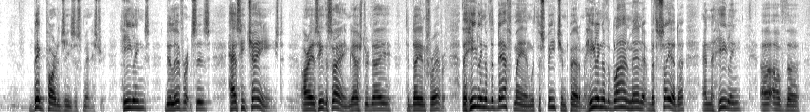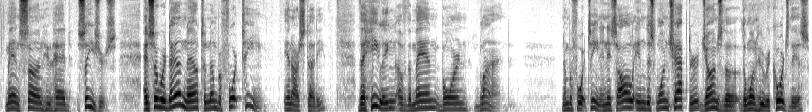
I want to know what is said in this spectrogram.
Big part of Jesus' ministry. Healings, deliverances. Has he changed? Or is he the same yesterday, today, and forever? The healing of the deaf man with the speech impediment, healing of the blind man at Bethsaida, and the healing uh, of the man's son who had seizures. And so we're down now to number 14 in our study the healing of the man born blind. Number 14, and it's all in this one chapter. John's the, the one who records this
